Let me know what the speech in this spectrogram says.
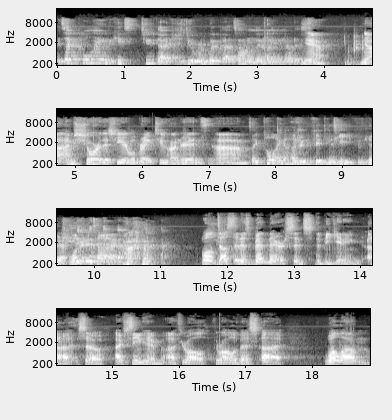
It's like pulling the kid's tooth out. You just do it real quick without telling them. They don't even notice. yeah. No, I'm sure this year we'll break 200. Um, It's like pulling 150 teeth, one at a time. Well, Dustin has been there since the beginning, uh, so I've seen him uh, through all through all of this. Uh, well, um,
